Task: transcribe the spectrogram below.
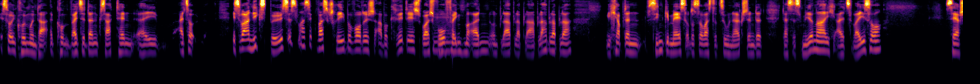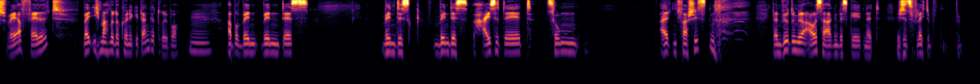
so ein Kommentar, kom- weil sie dann gesagt haben, hey, also es war nichts Böses, was, was geschrieben wurde, aber kritisch, weißt, wo Mhm. fängt man an und bla bla bla bla bla bla. Ich habe dann sinngemäß oder sowas dazu nachgestellt, dass es mir nach als Weiser sehr schwer fällt, weil ich mache mir da keine Gedanken drüber. Mhm. Aber wenn, wenn das, wenn das, wenn das heiße Date zum alten Faschisten, dann würde mir auch sagen, das geht nicht. Ist jetzt vielleicht ein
